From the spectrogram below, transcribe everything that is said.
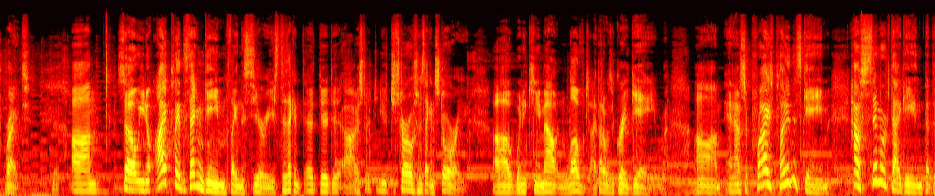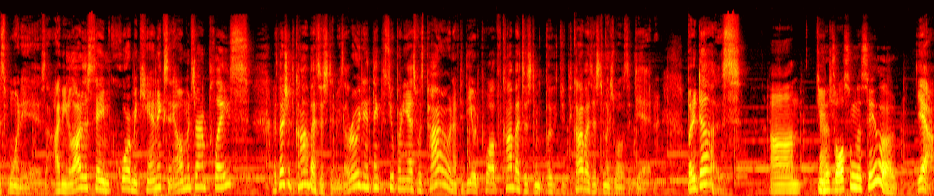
Right. Um, so you know, I played the second game like in the series, the second uh, the- the, uh, Star Ocean Second Story, uh, when it came out and loved it. I thought it was a great game, um, and I was surprised playing this game how similar to that game that this one is. I mean, a lot of the same core mechanics and elements are in place, especially the combat system. Because I really didn't think the Super NES was powerful enough to be able to pull off the combat system, the combat system as well as it did, but it does. Um, And it's awesome to see that. yeah.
